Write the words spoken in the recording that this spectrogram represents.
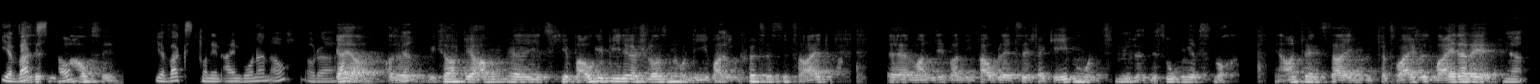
Ihr wächst also auch? auch sehen. Ihr wächst von den Einwohnern auch? Oder? Ja, ja. Also ja? wie gesagt, wir haben äh, jetzt hier Baugebiete erschlossen und die waren in kürzester Zeit, äh, waren, die, waren die Bauplätze vergeben und mhm. wir, suchen jetzt noch in Anführungszeichen verzweifelt weitere ja.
